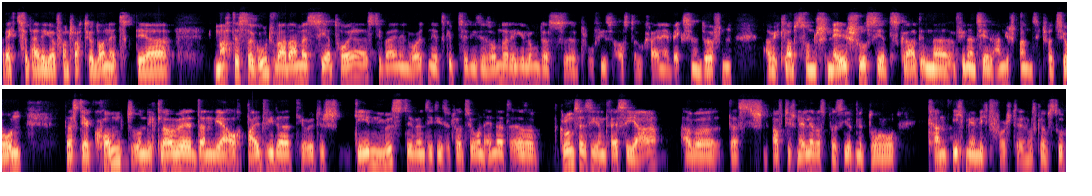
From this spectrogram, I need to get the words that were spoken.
Rechtsverteidiger von Schachtjo Donetsk, der macht es da gut, war damals sehr teuer, als die Bayern ihn wollten. Jetzt gibt es ja diese Sonderregelung, dass äh, Profis aus der Ukraine wechseln dürfen. Aber ich glaube, so ein Schnellschuss jetzt gerade in einer finanziell angespannten Situation, dass der kommt und ich glaube, dann ja auch bald wieder theoretisch gehen müsste, wenn sich die Situation ändert. Also grundsätzlich Interesse ja, aber dass auf die Schnelle was passiert mit Doro, kann ich mir nicht vorstellen. Was glaubst du?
